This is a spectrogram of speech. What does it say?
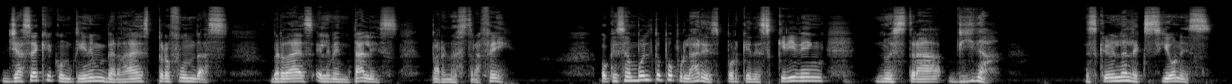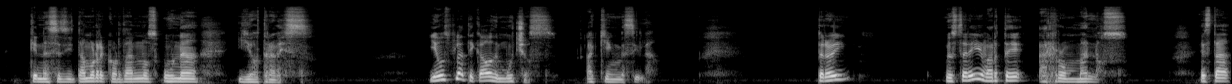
ya sea que contienen verdades profundas, verdades elementales para nuestra fe, o que se han vuelto populares porque describen nuestra vida, describen las lecciones que necesitamos recordarnos una y otra vez. Y hemos platicado de muchos aquí en Mesila. Pero hoy me gustaría llevarte a Romanos, esta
